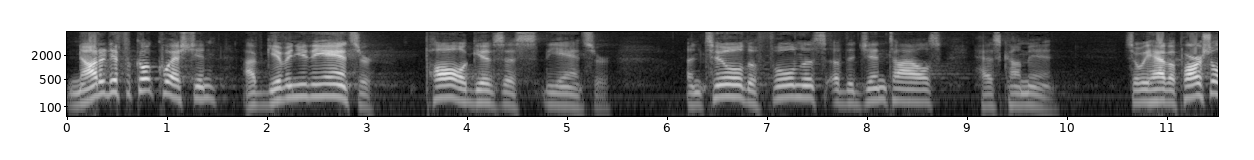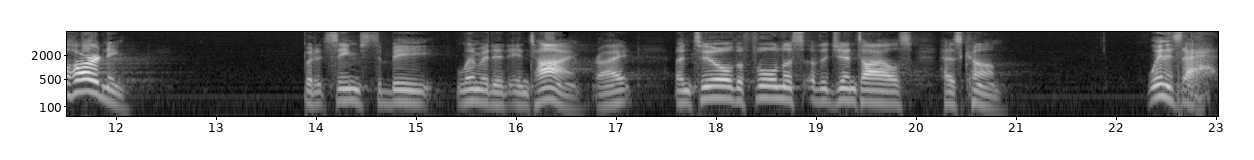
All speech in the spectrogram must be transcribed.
Not a difficult question. I've given you the answer. Paul gives us the answer. Until the fullness of the Gentiles has come in. So we have a partial hardening but it seems to be limited in time, right? until the fullness of the Gentiles has come. When is that?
